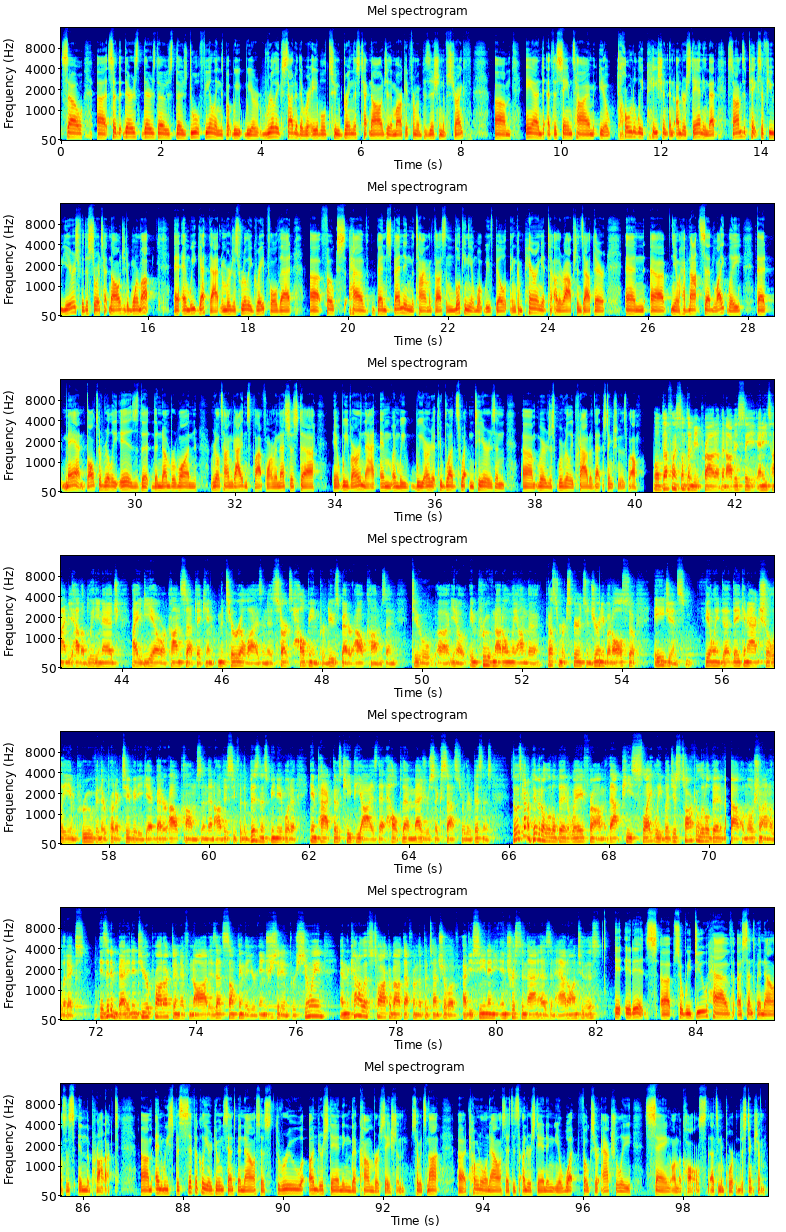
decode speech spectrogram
So, uh, so th- there's there's those those dual feelings, but we we are really excited that we're able to bring this technology to the market from a position of strength. Um, and at the same time, you know, totally patient and understanding that sometimes it takes a few years for this sort of technology to warm up, and, and we get that, and we're just really grateful that uh, folks have been spending the time with us and looking at what we've built and comparing it to other options out there, and uh, you know, have not said lightly that man, Balto really is the the number one real time guidance platform, and that's just uh, it, we've earned that, and, and we we earned it through blood, sweat, and tears, and um, we're just we're really proud of that distinction as well. Well, definitely something to be proud of, and obviously, anytime you have a bleeding edge idea or concept that can materialize and it starts helping produce better outcomes and to uh, you know improve not only on the customer experience and journey, but also agents feeling that they can actually improve in their productivity, get better outcomes, and then obviously for the business, being able to impact those KPIs that help them measure success for their business. So let's kind of pivot a little bit away from that piece slightly, but just talk a little bit about emotional analytics. Is it embedded into your product? And if not, is that something that you're interested in pursuing? And then kind of let's talk about that from the potential of have you seen any interest in that as an add on to this? It, it is. Uh, so we do have a sentiment analysis in the product. Um, and we specifically are doing sentiment analysis through understanding the conversation. So it's not uh, tonal analysis; it's understanding you know what folks are actually saying on the calls. That's an important distinction.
